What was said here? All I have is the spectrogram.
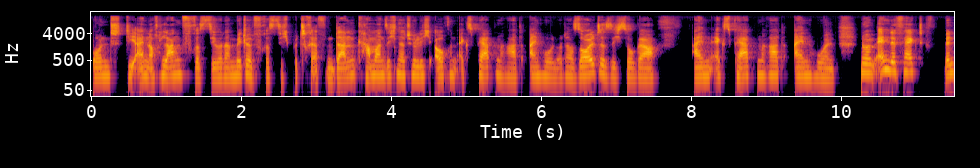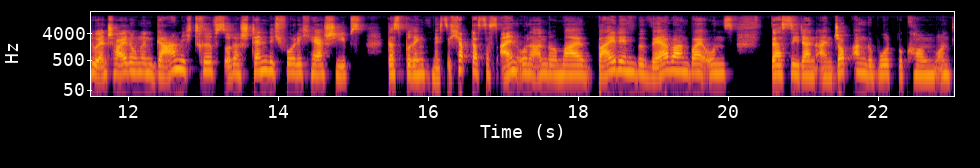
und die einen auch langfristig oder mittelfristig betreffen. Dann kann man sich natürlich auch einen Expertenrat einholen oder sollte sich sogar einen Expertenrat einholen. Nur im Endeffekt, wenn du Entscheidungen gar nicht triffst oder ständig vor dich herschiebst, das bringt nichts. Ich habe das das ein oder andere Mal bei den Bewerbern bei uns, dass sie dann ein Jobangebot bekommen und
